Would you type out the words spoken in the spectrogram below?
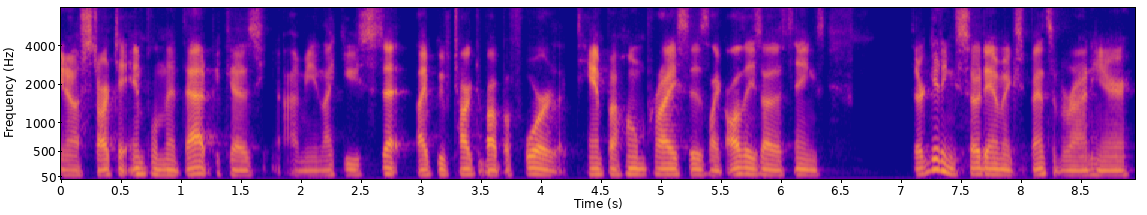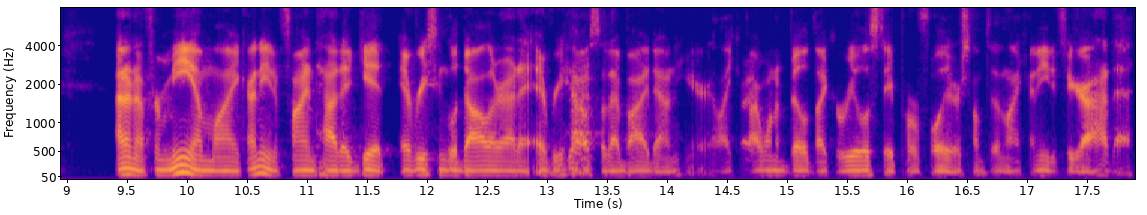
you know, start to implement that because I mean, like you said, like we've talked about before, like Tampa home prices, like all these other things, they're getting so damn expensive around here I don't know. For me, I'm like, I need to find how to get every single dollar out of every house that I buy down here. Like, if I want to build like a real estate portfolio or something, like I need to figure out how to,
